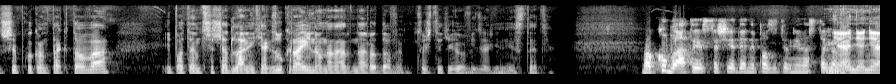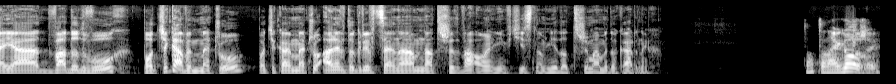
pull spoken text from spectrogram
szybko kontaktowa i potem trzecia dla nich, jak z Ukrainą na nar- narodowym. Coś takiego widzę, ni- niestety. No Kuba, ty jesteś jedyny pozytywnie nastawiony. Nie, nie, nie. Ja 2 do 2 po ciekawym meczu, po ciekawym meczu, ale w dogrywce nam na 3-2 oni wcisną. Nie dotrzymamy do karnych. No to najgorzej.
